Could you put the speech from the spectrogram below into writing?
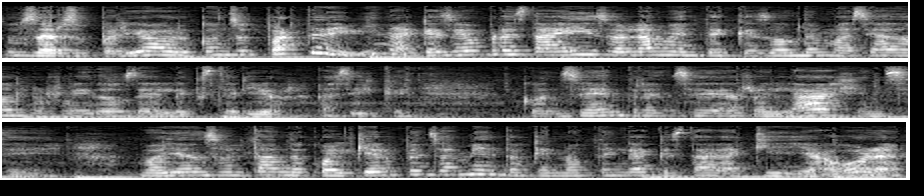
su ser superior, con su parte divina, que siempre está ahí, solamente que son demasiados los ruidos del exterior. Así que concéntrense, relájense, vayan soltando cualquier pensamiento que no tenga que estar aquí y ahora.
